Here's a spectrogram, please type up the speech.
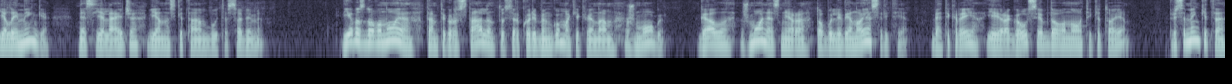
Jie laimingi, nes jie leidžia vienas kitam būti savimi. Dievas dovanoja tam tikrus talentus ir kūrybingumą kiekvienam žmogui. Gal žmonės nėra tobuli vienoje srityje, bet tikrai jie yra gausiai apdovanoti kitoje. Prisiminkite,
